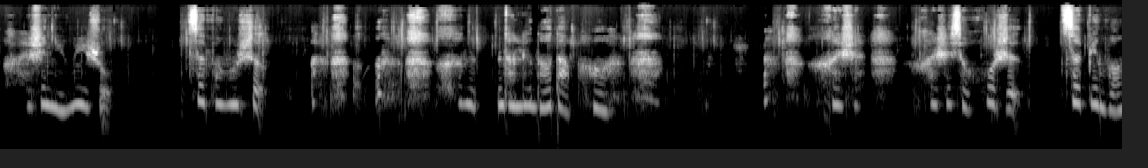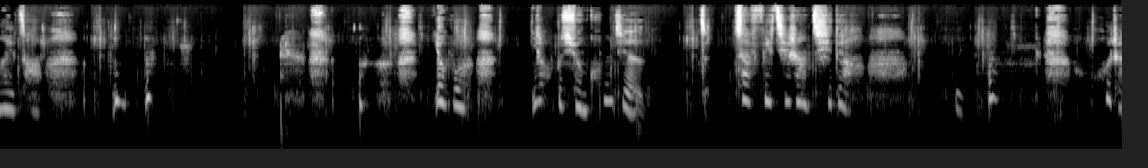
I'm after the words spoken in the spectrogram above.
还是女秘书在办公室和男领导打炮啊？还是还是小护士？在病房里操，要不要不选空姐在在飞机上气掉，或者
